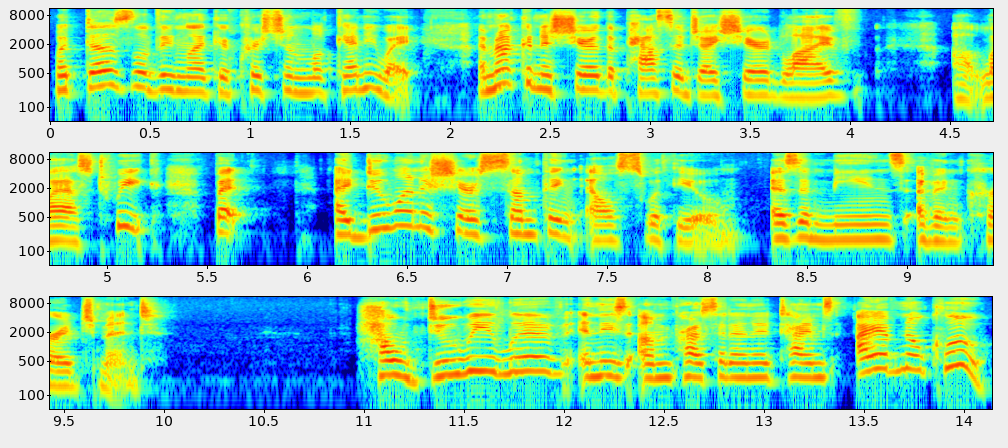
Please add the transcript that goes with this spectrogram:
What does living like a Christian look anyway? I'm not going to share the passage I shared live uh, last week, but I do want to share something else with you as a means of encouragement. How do we live in these unprecedented times? I have no clue.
